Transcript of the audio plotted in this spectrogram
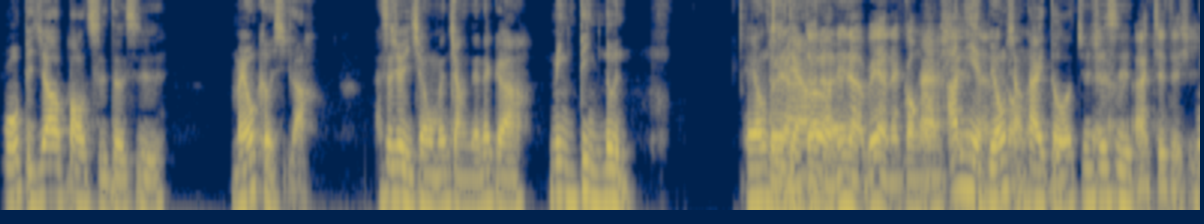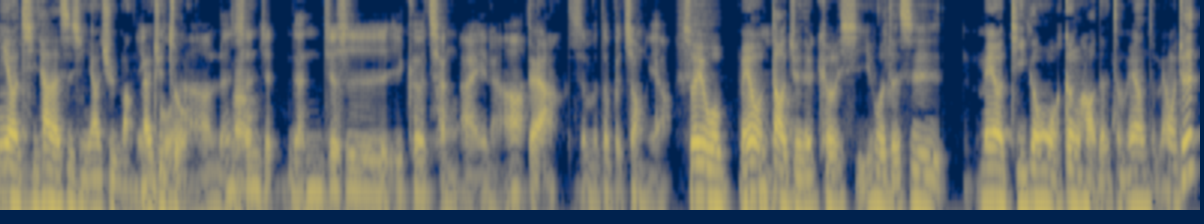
我比较保持的是没有可惜啦，还是就以前我们讲的那个啊命定论。可以用对点二，你两边来讲啊，你也不用想太多，就就是啊，这就是你有其他的事情要去忙，要去做啊。人生就人就是一颗尘埃了啊，对啊，什么都不重要。所以我没有倒觉得可惜，或者是没有提供我更好的怎么样怎么样。我觉得，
